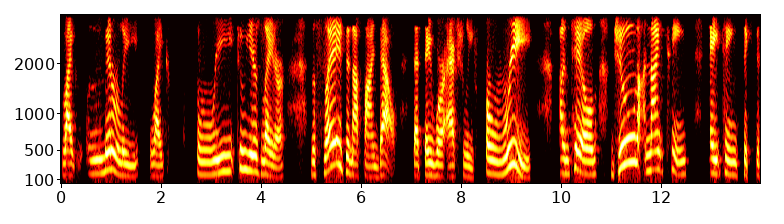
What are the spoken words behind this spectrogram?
like literally like three two years later, the slaves did not find out that they were actually free until June 19th, 1865.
